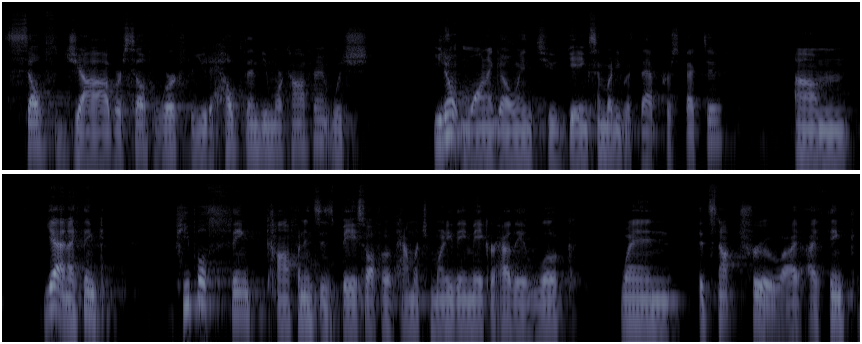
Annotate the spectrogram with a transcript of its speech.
self job or self work for you to help them be more confident, which you don't want to go into dating somebody with that perspective. Um, yeah, and I think people think confidence is based off of how much money they make or how they look when it's not true. I, I think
